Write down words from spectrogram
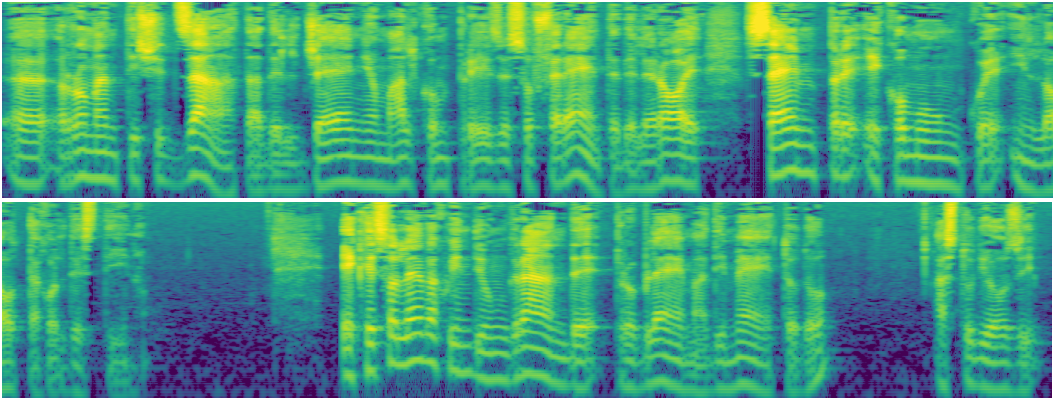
eh, romanticizzata del genio mal compreso e sofferente, dell'eroe sempre e comunque in lotta col destino. E che solleva quindi un grande problema di metodo a studiosi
